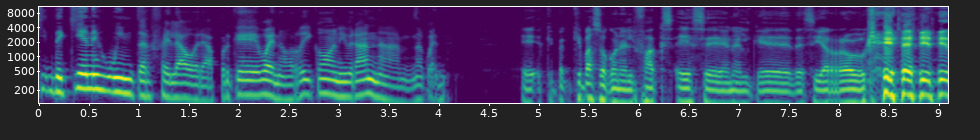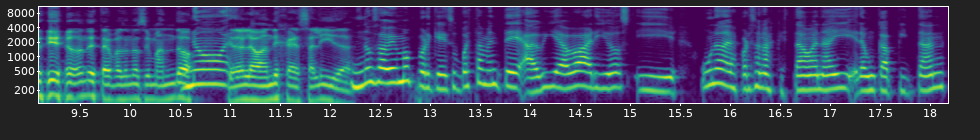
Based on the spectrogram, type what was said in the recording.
de quién es Winterfell ahora, porque bueno, Rickon y Bran no, no cuentan. Eh, ¿qué, qué pasó con el fax ese en el que decía Rob que era el? ¿Dónde está? No se mandó. No, Quedó en la bandeja de salida. No sabemos porque supuestamente había varios y una de las personas que estaban ahí era un capitán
